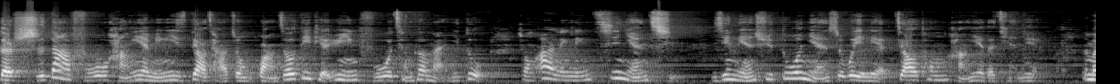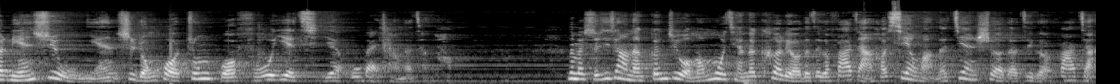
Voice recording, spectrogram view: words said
的十大服务行业民意调查中，广州地铁运营服务乘客满意度从二零零七年起，已经连续多年是位列交通行业的前列。那么连续五年是荣获中国服务业企业五百强的称号。那么实际上呢，根据我们目前的客流的这个发展和线网的建设的这个发展，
